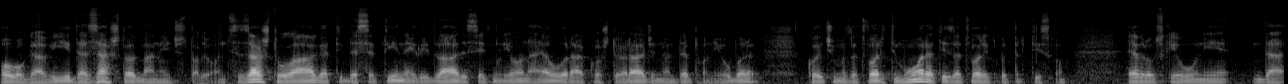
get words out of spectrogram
ovoga vida, zašto odmah neću spalionice? Zašto ulagati desetine ili 20 miliona eura, ako što je rađeno od deponije uborak, koji ćemo zatvoriti, morati zatvoriti pod pritiskom Evropske unije da,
